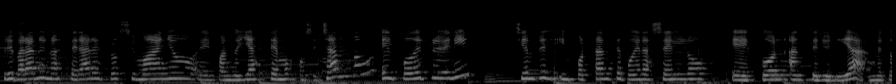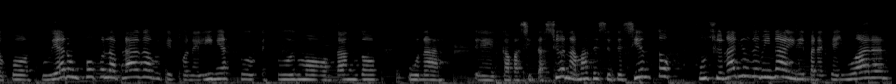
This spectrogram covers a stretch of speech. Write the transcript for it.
prepararnos y no esperar el próximo año, eh, cuando ya estemos cosechando, el poder prevenir. Siempre es importante poder hacerlo eh, con anterioridad. Me tocó estudiar un poco la plaga porque con el INEA estuvimos dando una capacitación a más de 700 funcionarios de Minagri para que ayudaran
